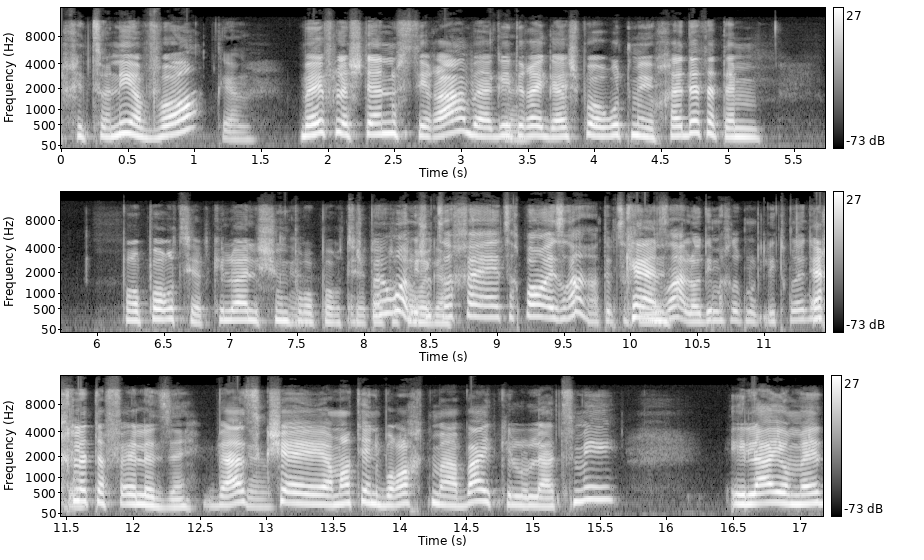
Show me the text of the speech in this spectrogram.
חיצוני יבוא, כן. ויעיף לשתינו סטירה, ויגיד, כן. רגע, יש פה הורות מיוחדת, אתם פרופורציות, כי לא היה לי שום יש פרופורציות. פה עד אירוע, מישהו. צריך, אה, צריך פה עזרה, אתם צריכים כן. עזרה, לא יודעים איך להתמודד עם איך זה. לתפעל את זה. ואז כן. כשאמרתי, אני בורחת מהבית, כאילו לעצמי, אילי עומד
